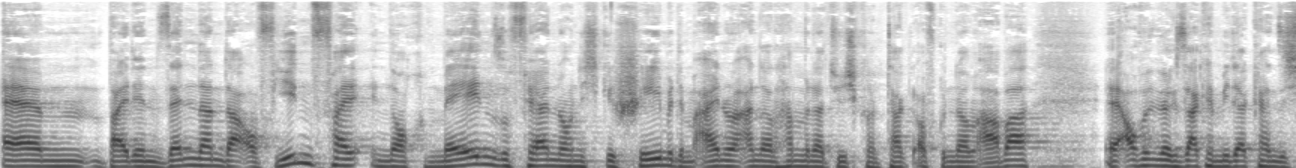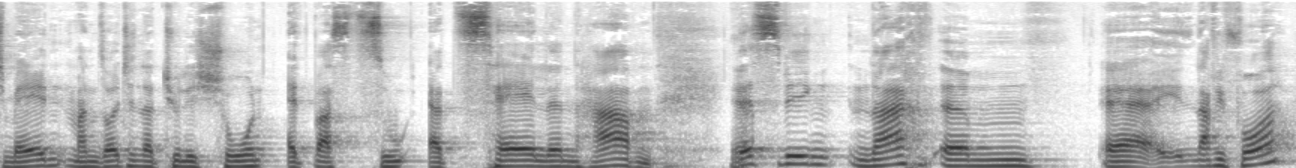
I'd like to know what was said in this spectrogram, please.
ähm, bei den Sendern da auf jeden Fall noch melden, sofern noch nicht geschehen. Mit dem einen oder anderen haben wir natürlich Kontakt aufgenommen, aber äh, auch wenn wir gesagt haben, jeder kann sich melden, man sollte natürlich schon etwas zu erzählen haben. Deswegen nach ähm, äh, nach wie vor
